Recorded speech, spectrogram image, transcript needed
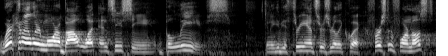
where can I learn more about what NCC believes? I'm going to give you three answers really quick. First and foremost,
